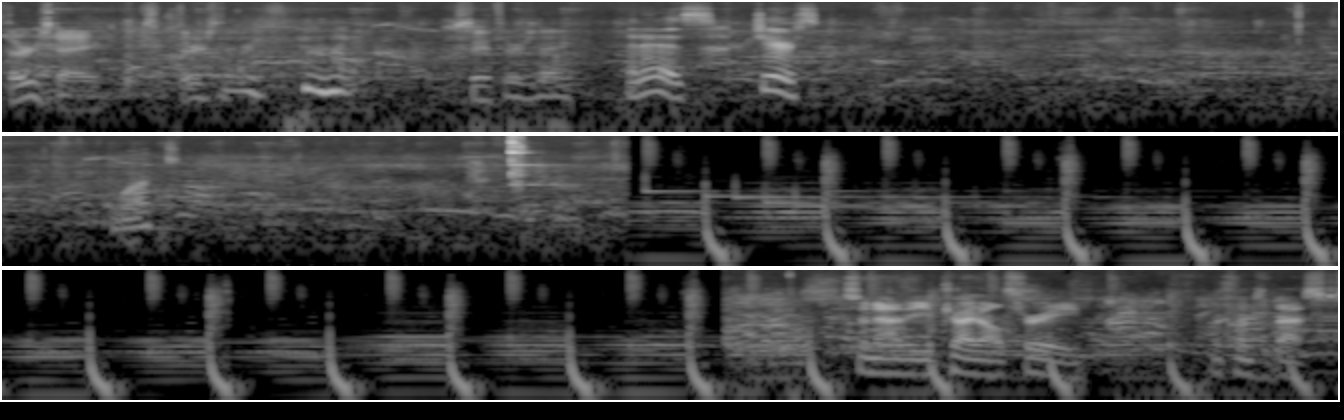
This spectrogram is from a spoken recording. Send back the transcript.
Thursday. Is it Thursday? Say Thursday? It is. Cheers. What? So now that you've tried all three, which one's the best?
